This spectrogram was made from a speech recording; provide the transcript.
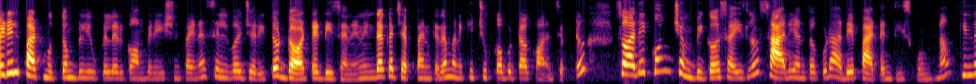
మిడిల్ పార్ట్ మొత్తం బ్లూ కలర్ కాంబినేషన్ పైన సిల్వర్ జరీతో డాటెడ్ డిజైన్ నేను ఇందాక చెప్పాను కదా మనకి చుక్కబుట్ట కాన్సెప్ట్ సో అదే కొంచెం బిగర్ సైజ్లో శారీ అంతా కూడా అదే ప్యాటర్న్ తీసుకుంటున్నాం. కింద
